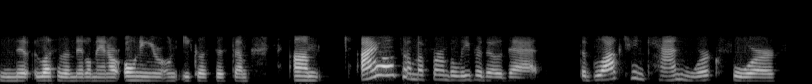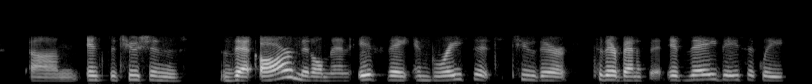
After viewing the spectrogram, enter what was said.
less of a middleman or owning your own ecosystem um, i also am a firm believer though that the blockchain can work for um, institutions that are middlemen if they embrace it to their to their benefit if they basically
